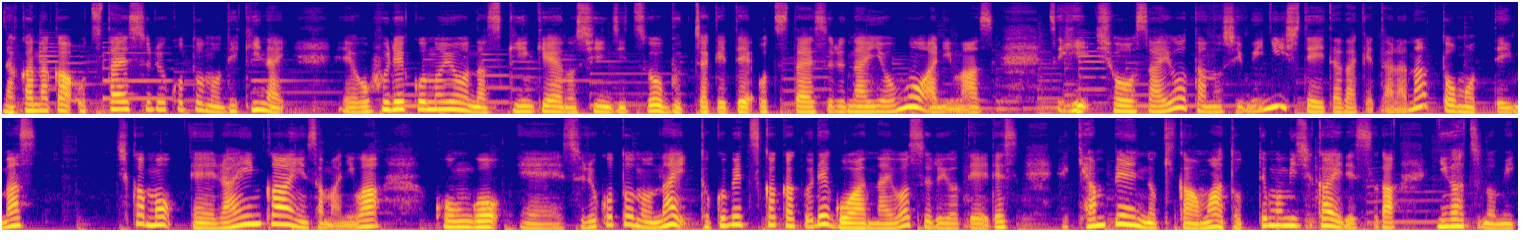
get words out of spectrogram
なかなかお伝えすることのできない、えー、オフレコのようなスキンケアの真実をぶっちゃけてお伝えする内容もあります。ぜひ詳細を楽しみにしていただけたらなと思っています。しかも、えー、LINE 会員様には今後、えー、することのない特別価格でご案内をする予定です。キャンペーンの期間はとっても短いですが、2月の3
